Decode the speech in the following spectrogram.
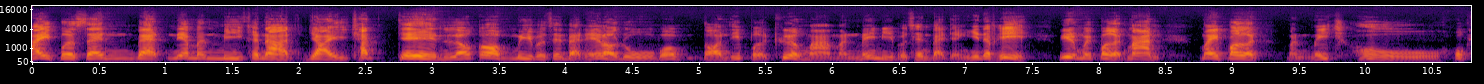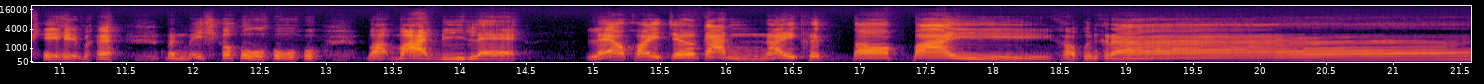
ให้เปอร์เซ็นต์แบตเนี่ยมันมีขนาดใหญ่ชัดเจน แล้วก็มีเปอร์เซ็นต์แบตให้เราดูเพราะตอนที่เปิดเครื่องมามันไม่มีเปอร์เซ็นต์แบตอย่างนี้นะพี่พี่ต้องไปเปิดมันไม่เปิดมันไม่โชว์โอเคไหมมันไม่โชว์บาบาดีแหละแล้วค่อยเจอกันในคลิปต่อไป ขอบคุณครับ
